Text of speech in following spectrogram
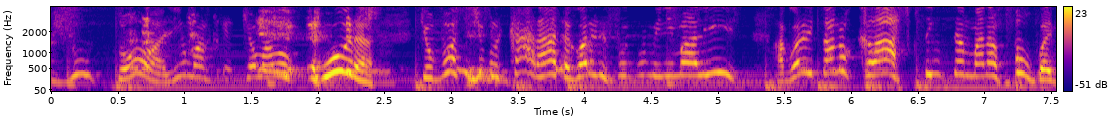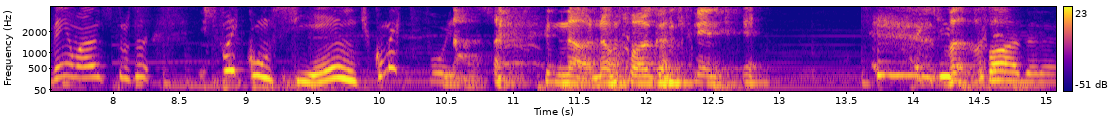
juntou ali uma que é uma loucura. Que eu vou assistir e falei, caralho, agora ele foi pro minimalista. Agora ele tá no clássico, tentando, mas não, pum, vai vem uma estrutura. Isso foi consciente? Como é que foi não. isso? não, não foi consciente. Que Você, foda, né?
